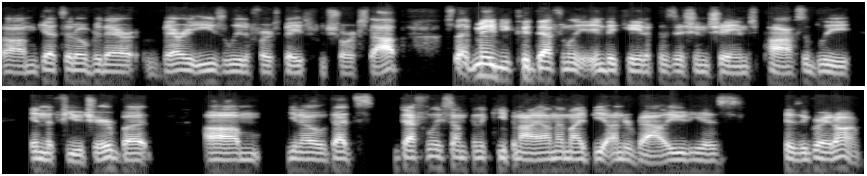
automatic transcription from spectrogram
um, gets it over there very easily to first base from shortstop. So that maybe could definitely indicate a position change possibly in the future. But um, you know, that's definitely something to keep an eye on. That might be undervalued. He has he has a great arm.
